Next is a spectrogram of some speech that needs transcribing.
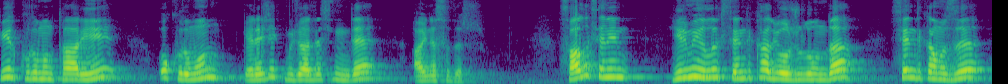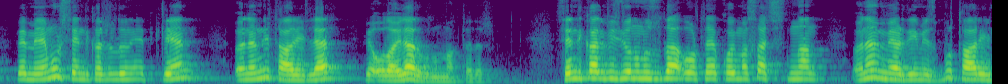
bir kurumun tarihi o kurumun gelecek mücadelesinin de aynasıdır. Sağlık senin 20 yıllık sendikal yolculuğunda sendikamızı ve memur sendikacılığını etkileyen önemli tarihler ve olaylar bulunmaktadır. Sendikal vizyonumuzu da ortaya koyması açısından önem verdiğimiz bu tarih,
